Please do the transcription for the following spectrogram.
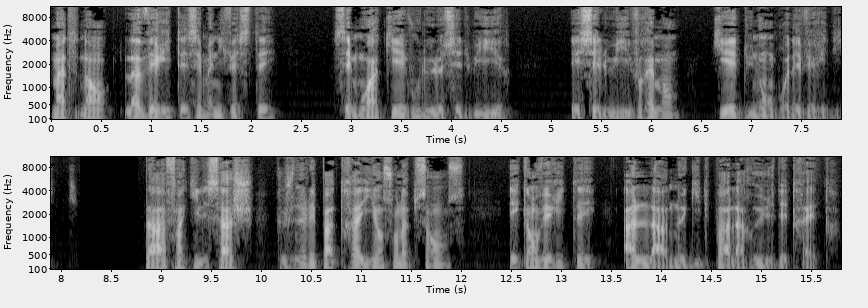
Maintenant la vérité s'est manifestée, c'est moi qui ai voulu le séduire, et c'est lui vraiment qui est du nombre des véridiques. Là afin qu'il sache que je ne l'ai pas trahi en son absence, et qu'en vérité Allah ne guide pas la ruse des traîtres.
